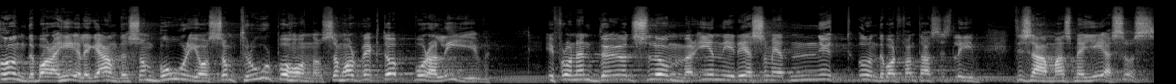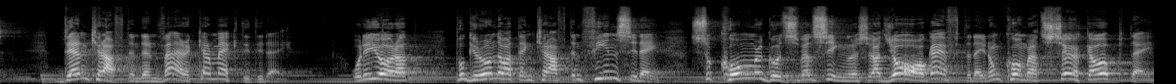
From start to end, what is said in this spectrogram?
underbara heliga ande som bor i oss, som tror på honom, som har väckt upp våra liv ifrån en död slummer in i det som är ett nytt, underbart, fantastiskt liv tillsammans med Jesus. Den kraften, den verkar mäktigt i dig. Och det gör att på grund av att den kraften finns i dig så kommer Guds välsignelser att jaga efter dig. De kommer att söka upp dig.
